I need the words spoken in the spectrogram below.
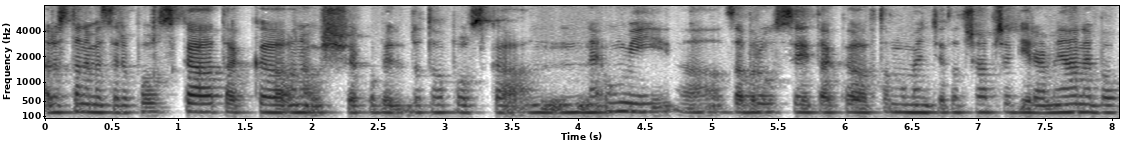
a dostaneme se do Polska, tak eh, ona už jakoby do toho Polska neumí eh, zabrousit, tak v tom momentě to třeba přebírám já nebo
